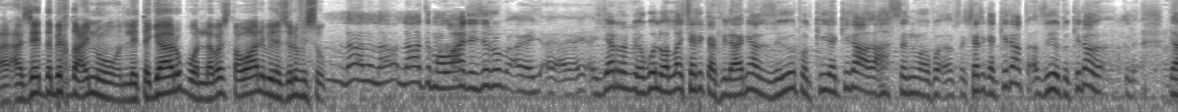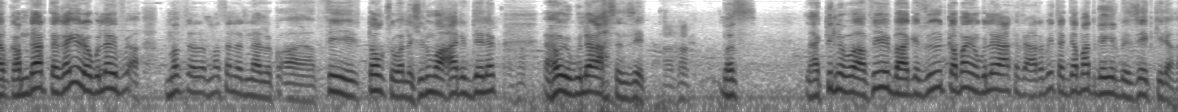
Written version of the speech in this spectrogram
الزيت ده بيخضع إنه للتجارب ولا بس طوالي بينزلوه في السوق؟ لا لا لا لازم واحد يجرب يجرب يقول والله شركة فلانية الزيوت وكده كده أحسن شركة كده زيوت كده ده كم دار تغير يقول لك مثلا مثلا في توكس ولا شنو ما عارف ديلك هو يقول لك أحسن زيت. بس. لكن هو في باقي الزيوت كمان يقول لك عربيتك ده ما تغير بزيت كده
